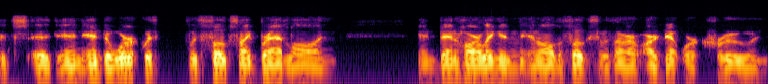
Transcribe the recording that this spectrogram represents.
It's it, and and to work with with folks like Brad Law and and Ben Harling and, and all the folks with our, our network crew and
